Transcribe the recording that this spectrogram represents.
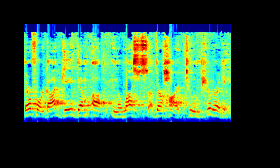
Therefore, God gave them up in the lusts of their heart to impurity,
